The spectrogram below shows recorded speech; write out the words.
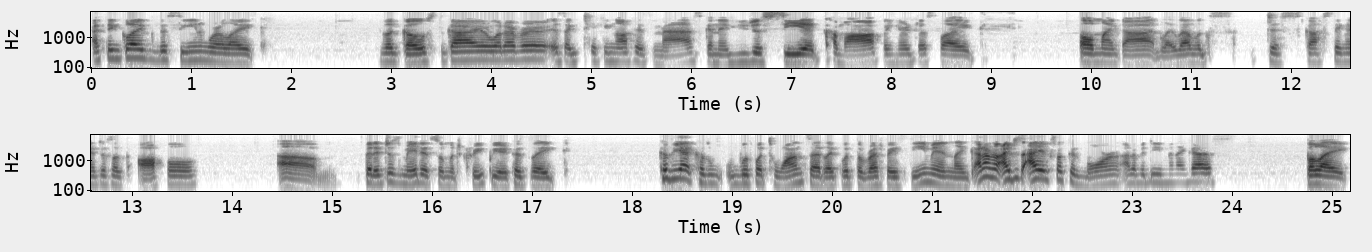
I think like the scene where like the ghost guy or whatever is like taking off his mask and then you just see it come off and you're just like oh my god like that looks disgusting it just looked awful um but it just made it so much creepier because like Cause yeah, cause with what Tawan said, like with the red faced demon, like I don't know, I just I expected more out of a demon, I guess. But like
